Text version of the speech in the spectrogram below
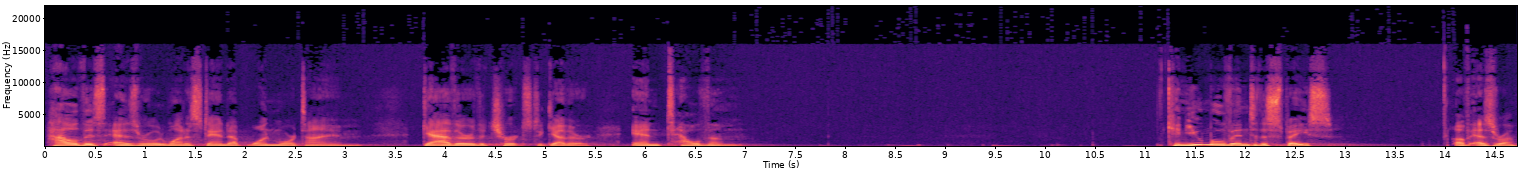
How this Ezra would want to stand up one more time, gather the church together, and tell them Can you move into the space of Ezra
